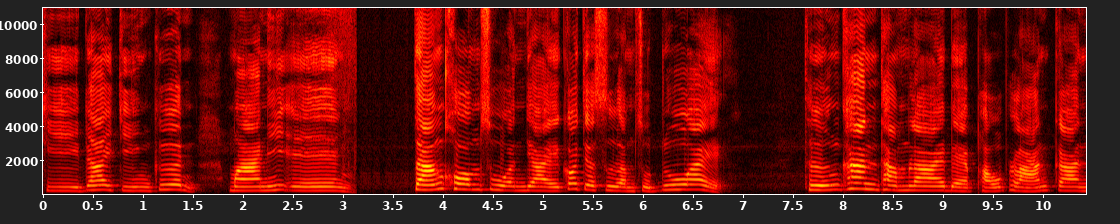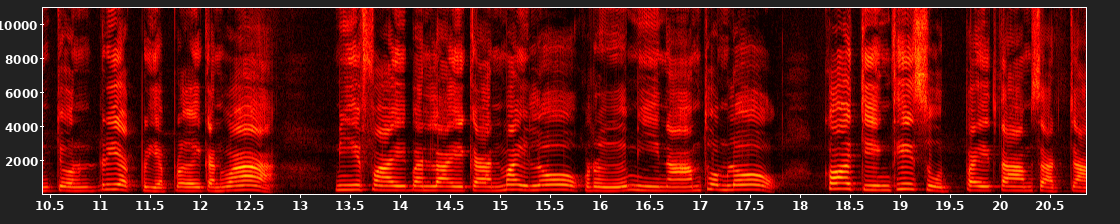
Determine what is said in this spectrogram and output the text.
คีได้จริงขึ้น มานี้เอง สังคมส่วนใหญ่ก็จะเสื่อมสุดด้วย ถึงขั้นทำลายแบบเผาผลาญกันจนเรียกเปรียบเปรยกันว่า มีไฟบรรลัยการไหม้โลกหรือมีน้ำท่วมโลก ก็จริงที่สุดไปตามสัจจะ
